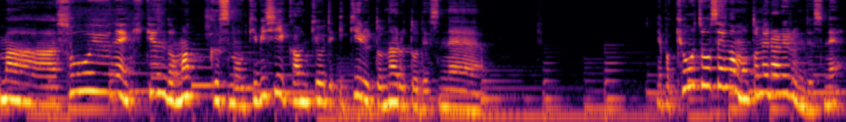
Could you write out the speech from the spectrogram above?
まあそういうね危険度マックスの厳しい環境で生きるとなるとですねやっぱ協調性が求められるんですね。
